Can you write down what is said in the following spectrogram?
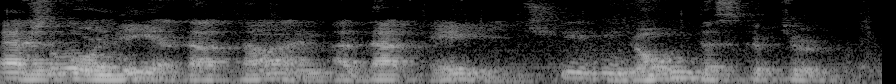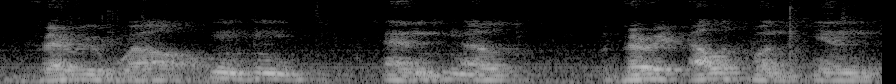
absolutely. And for me at that time, at that age, Mhm. knowing the scripture very well Mm-hmm. and Mhm. el- very eloquent in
